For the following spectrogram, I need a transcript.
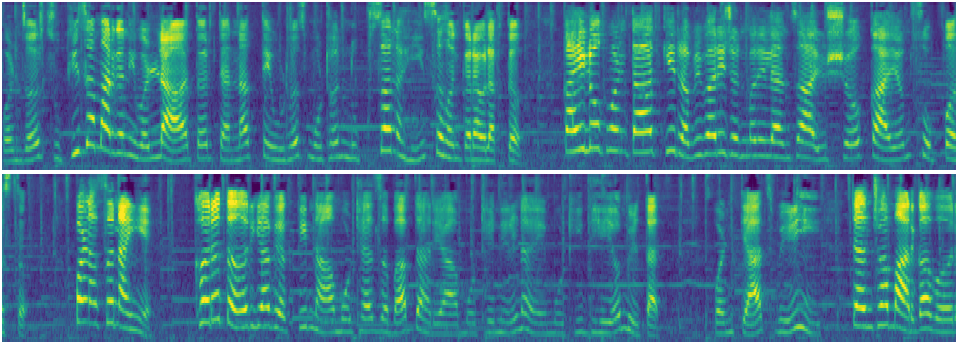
पण जर चुकीचा मार्ग निवडला तर त्यांना तेवढंच मोठं नुकसानही सहन करावं लागतं. काही लोक म्हणतात की रविवारी जन्मलेल्यांचं आयुष्य कायम सोपं असतं. पण असं नाहीये. खरं तर या व्यक्तींना मोठ्या जबाबदाऱ्या मोठे निर्णय मोठी ध्येय मिळतात. पण त्याच वेळी त्यांच्या मार्गावर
